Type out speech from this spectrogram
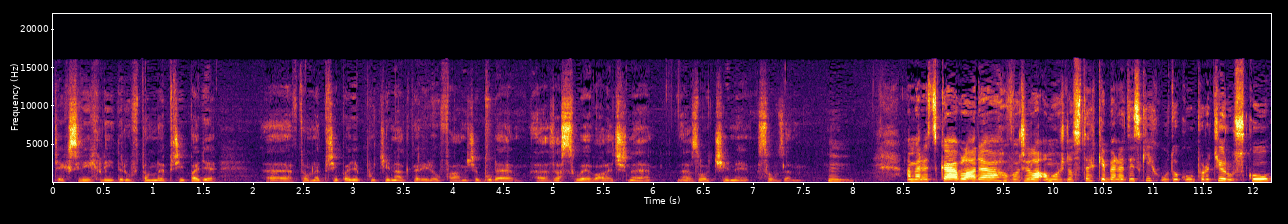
těch svých lídrů, v tomhle případě v tomhle případě Putina, který doufám, že bude eh, za svoje válečné eh, zločiny souzen. Hmm. Americká vláda hovořila o možnostech kybernetických útoků proti Rusku.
